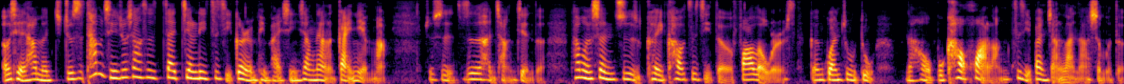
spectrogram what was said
而且他们就是他们其实就像是在建立自己个人品牌形象那样的概念嘛，就是这是很常见的。他们甚至可以靠自己的 followers 跟关注度，然后不靠画廊，自己办展览啊什么的，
